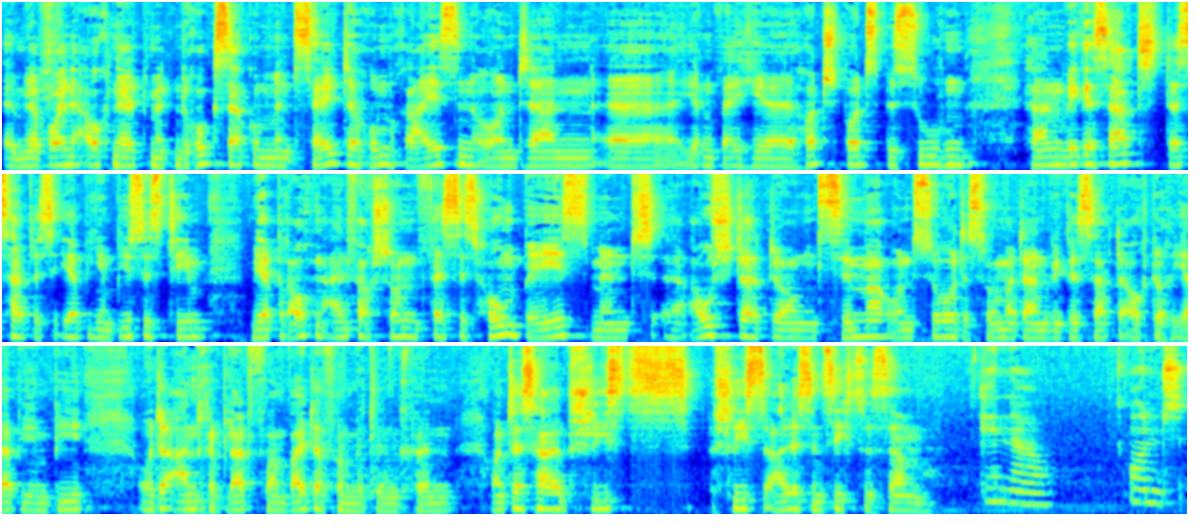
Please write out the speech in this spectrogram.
äh, wir wollen auch nicht mit einem Rucksack und mit einem Zelt herumreisen und dann äh, irgendwelche Hotspots besuchen. Wie gesagt, deshalb das Airbnb-System, wir brauchen einfach schon ein festes Homebase mit äh, Ausstattung, Zimmer und so. Das wollen wir dann, wie gesagt, auch durch Airbnb oder andere Plattformen weitervermitteln können. Und deshalb schließt, schließt alles in sich zusammen. Genau. Und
